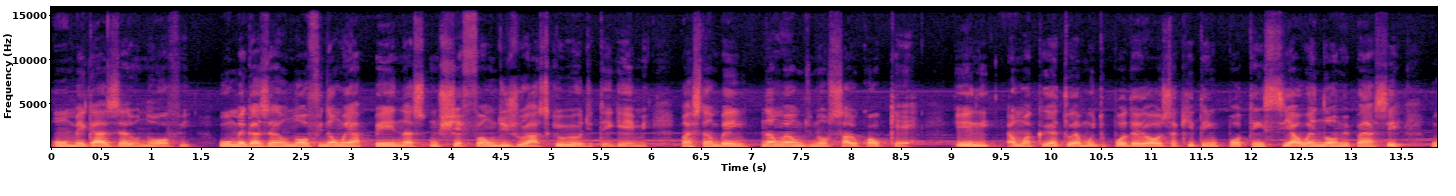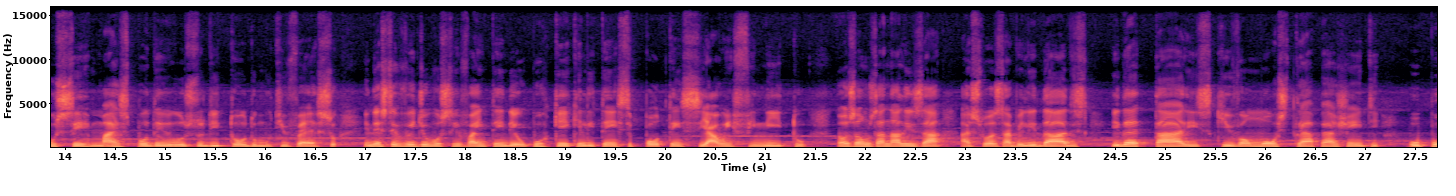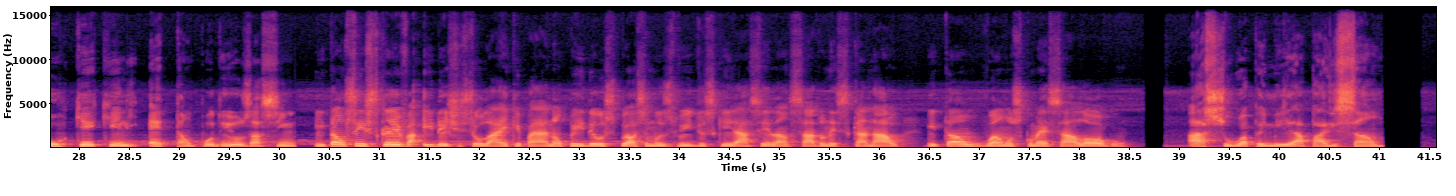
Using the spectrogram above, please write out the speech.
Omega 09. O Omega 09 não é apenas um chefão de Jurassic World The Game, mas também não é um dinossauro qualquer. Ele é uma criatura muito poderosa que tem um potencial enorme para ser o ser mais poderoso de todo o multiverso. E neste vídeo você vai entender o porquê que ele tem esse potencial infinito. Nós vamos analisar as suas habilidades e detalhes que vão mostrar para a gente o porquê que ele é tão poderoso assim. Então se inscreva e deixe seu like para não perder os próximos vídeos que irá ser lançado nesse canal. Então vamos começar logo a sua primeira aparição.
